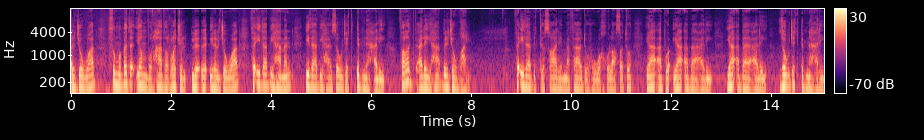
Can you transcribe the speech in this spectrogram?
الجوال ثم بدأ ينظر هذا الرجل إلى الجوال فإذا بها من؟ إذا بها زوجة ابنه علي فرد عليها بالجوال فإذا باتصال مفاده وخلاصته يا, أبو يا أبا علي يا أبا علي زوجة ابن علي.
